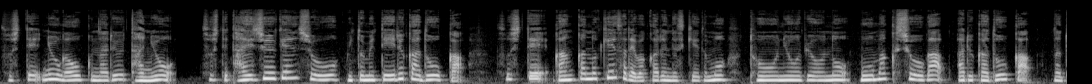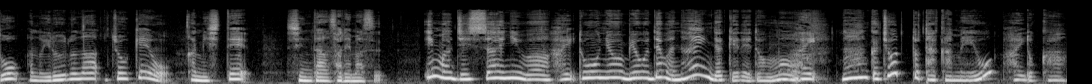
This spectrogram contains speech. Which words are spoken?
そして尿が多くなる多尿、そして体重減少を認めているかどうか、そして眼科の検査でわかるんですけれども、糖尿病の網膜症があるかどうかなど、あの、いろいろな条件を加味して診断されます。今実際には、糖尿病ではないんだけれども、はい、なんかちょっと高めよ、はい、とか、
